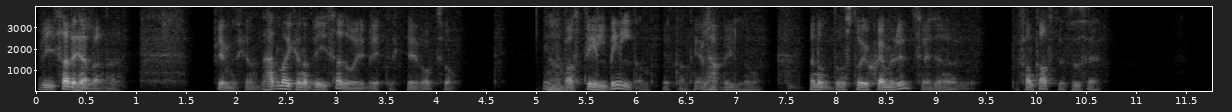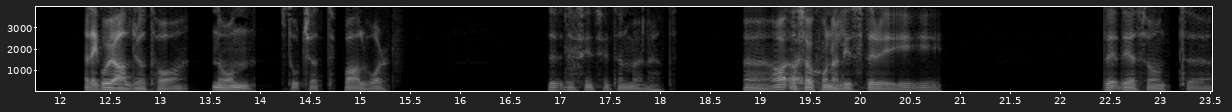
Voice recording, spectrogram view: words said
visade hela den här filmsekvensen. Det hade man ju kunnat visa då i brittisk tv också. Inte Ja. bara stillbilden utan hela bilden. Men de, de står ju och skämmer ut sig. Det är, det är fantastiskt att se. Men det går ju aldrig att ta någon stort sett på allvar. Det, det finns ju inte en möjlighet. Uh, alltså journalister i, i det, det, är sånt, eh,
